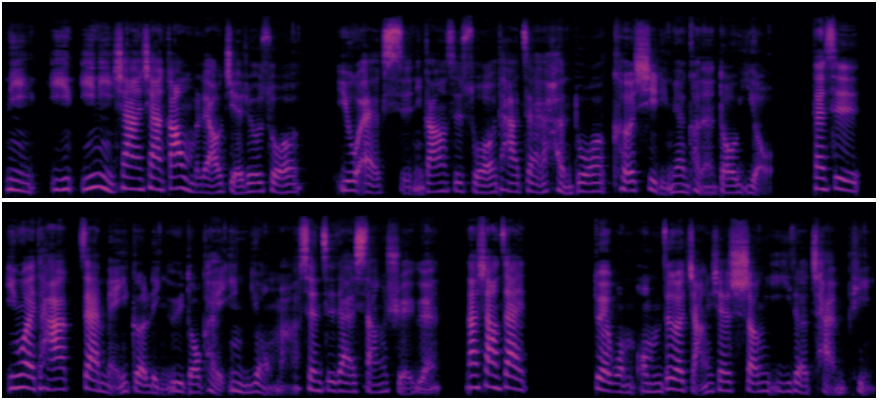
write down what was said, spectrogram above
你以以你像像刚刚我们了解，就是说 UX，你刚刚是说它在很多科系里面可能都有，但是因为它在每一个领域都可以应用嘛，甚至在商学院。那像在对我们我们这个讲一些生医的产品。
